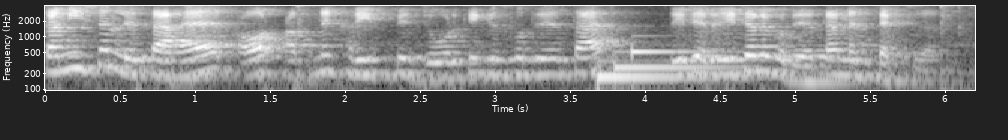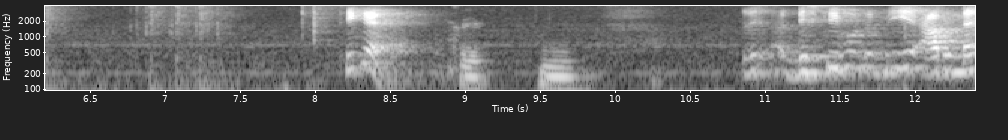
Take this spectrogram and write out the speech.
कमीशन लेता है और अपने खरीद पे जोड़ के किसको दे देता है? रिटेल रिटेलर को दे देता है मैन्युफैक्चरर ठीक है? डिस्ट्रीब्यूटर ये आप मैं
